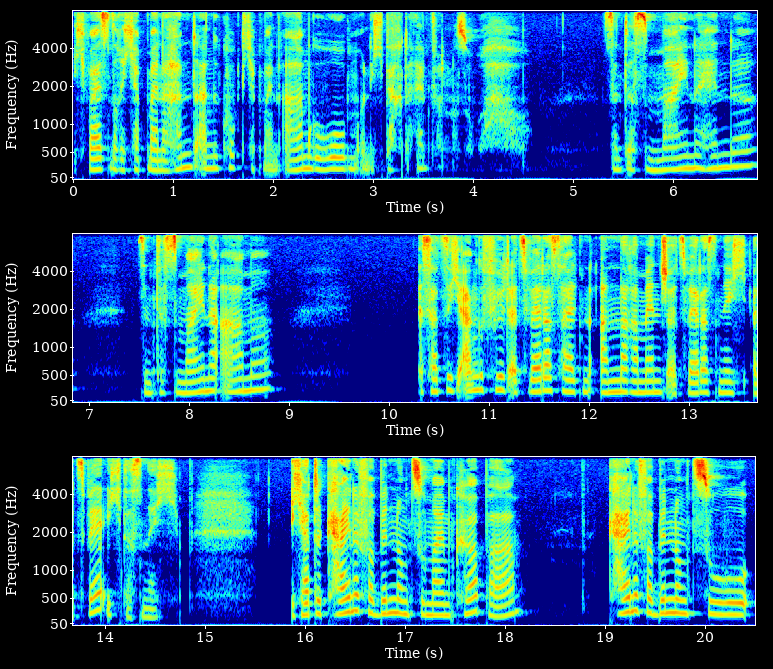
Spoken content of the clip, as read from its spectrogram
Ich weiß noch, ich habe meine Hand angeguckt, ich habe meinen Arm gehoben und ich dachte einfach nur so, wow, sind das meine Hände? Sind das meine Arme? Es hat sich angefühlt, als wäre das halt ein anderer Mensch, als wäre das nicht, als wäre ich das nicht. Ich hatte keine Verbindung zu meinem Körper, keine Verbindung zu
